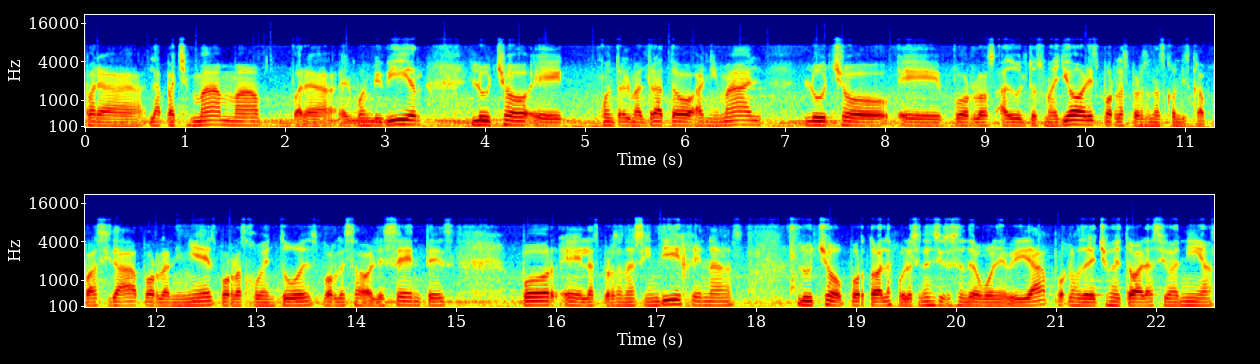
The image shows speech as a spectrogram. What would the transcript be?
para la Pachamama, para el buen vivir, lucho eh, contra el maltrato animal, lucho eh, por los adultos mayores, por las personas con discapacidad, por la niñez, por las juventudes, por los adolescentes, por las personas indígenas lucho por todas las poblaciones en situación de vulnerabilidad, por los derechos de toda la ciudadanía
